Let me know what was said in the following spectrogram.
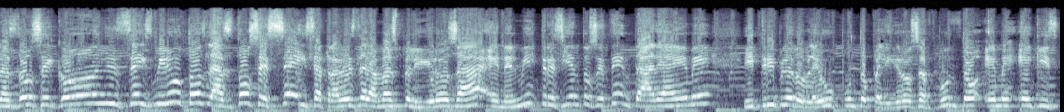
Las 12 con 6 minutos, las 12.06 a través de la más peligrosa en el 1370 de AM y www.peligrosa.mx.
